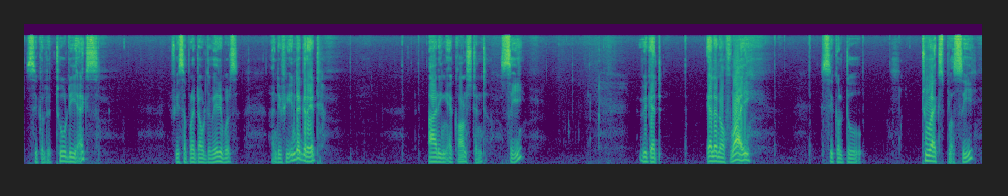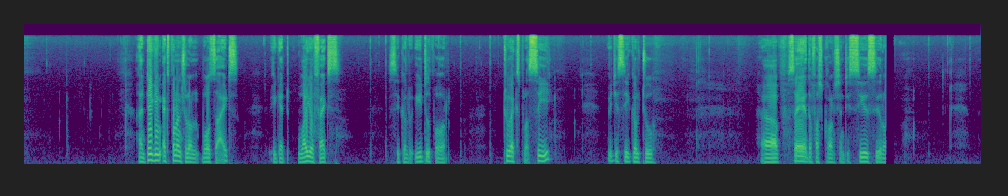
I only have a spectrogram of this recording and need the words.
is equal to 2 dx. If we separate out the variables and if we integrate adding a constant c we get ln of y is equal to 2 x plus c. And taking exponential on both sides we get y of x is equal to e to the power 2 x plus c which is equal to uh, say the first constant is c 0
